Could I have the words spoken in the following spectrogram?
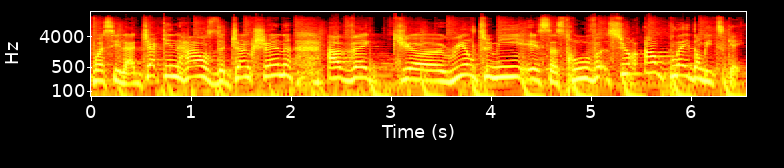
voici la Jack in House de Junction avec euh, Real to Me et ça se trouve sur Outplay dans Beatscape.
